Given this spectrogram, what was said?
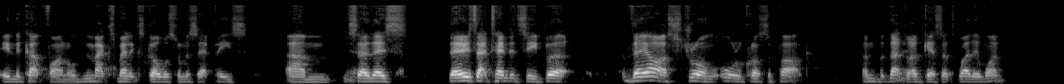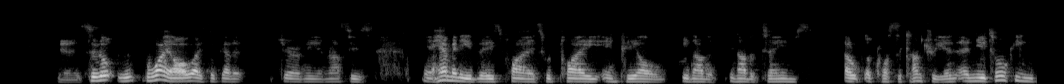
in the cup final. Max Melik's goal was from a set piece. Um, yeah. So there's there is that tendency, but they are strong all across the park, and but that yeah. I guess that's why they won. Yeah. So the, the, way I always look at it, Jeremy and Russ, is you know, how many of these players would play NPL in other in other teams across the country, and and you're talking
